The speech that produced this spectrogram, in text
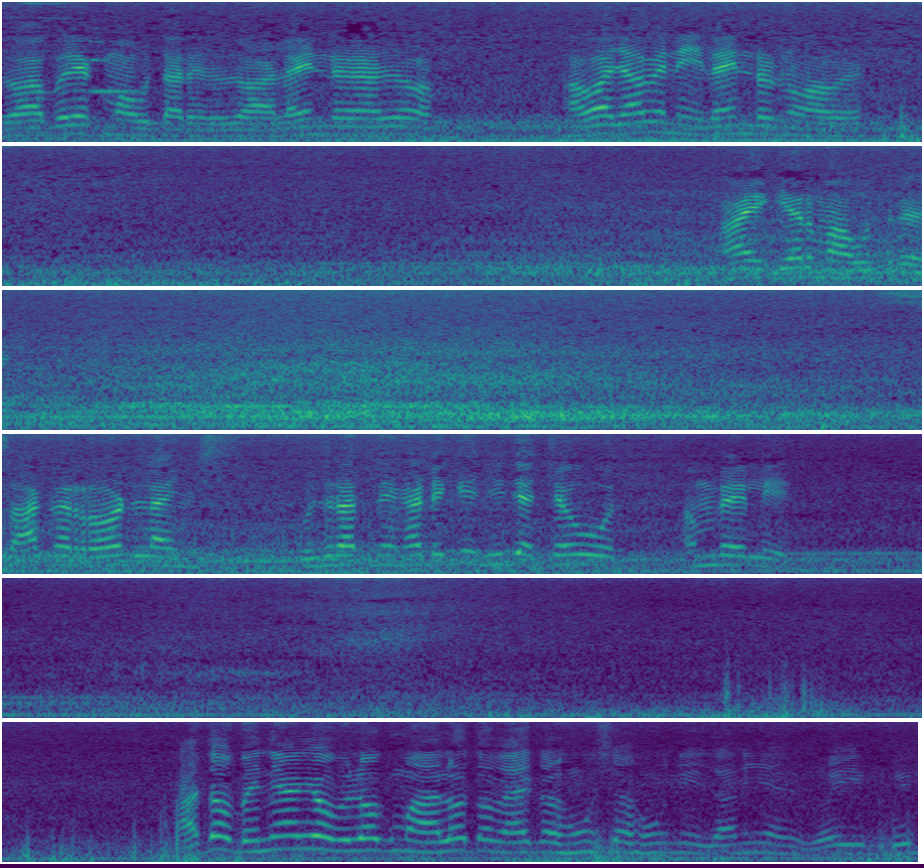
જો આ બ્રેકમાં ઉતારે છે, જો આ લાઇન્ડર જો, અવાજ આવે નહીં લાઇન્ડરનો આવે. હા એ ગેરમાં ઉતરે. સાગર રોડ લાઇન્સ ગુજરાતની ગાડી કઈ જીજે ચૌદ, અમરેલી. હા તો બન્યા રહ્યો બ્લોગમાં હાલો તો આગળ હું છે, હું નહીં, જાણીએ, જોઈ બધું.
